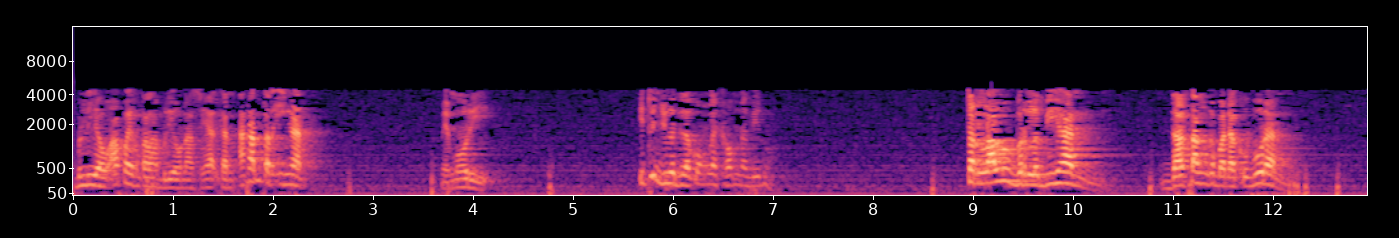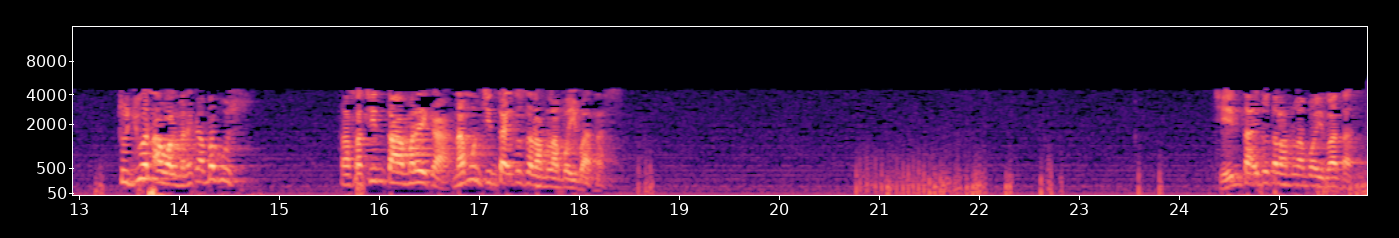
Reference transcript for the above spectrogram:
beliau, apa yang telah beliau nasihatkan akan teringat memori itu juga dilakukan oleh kaum Nabi Nuh. Terlalu berlebihan datang kepada kuburan. Tujuan awal mereka bagus. Rasa cinta mereka, namun cinta itu telah melampaui batas. Cinta itu telah melampaui batas.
